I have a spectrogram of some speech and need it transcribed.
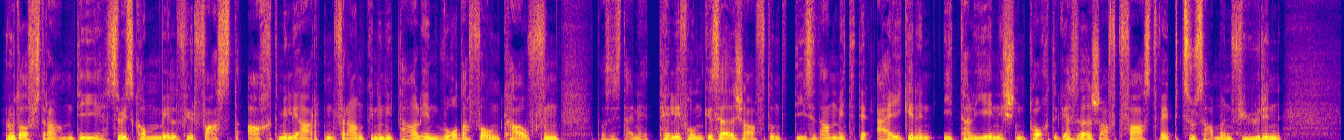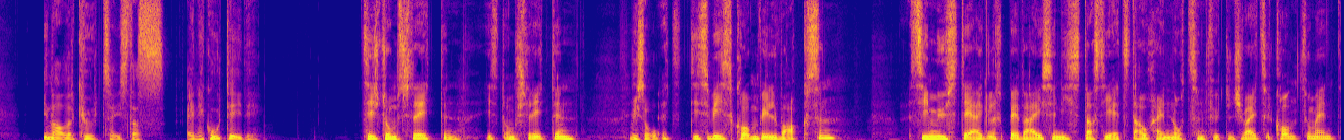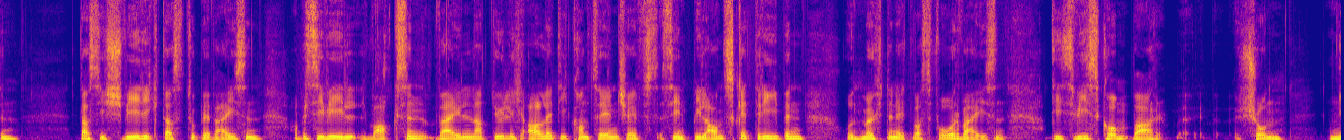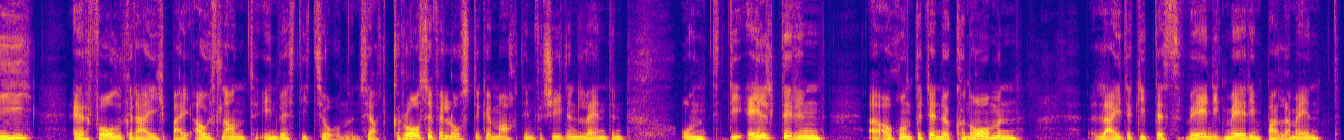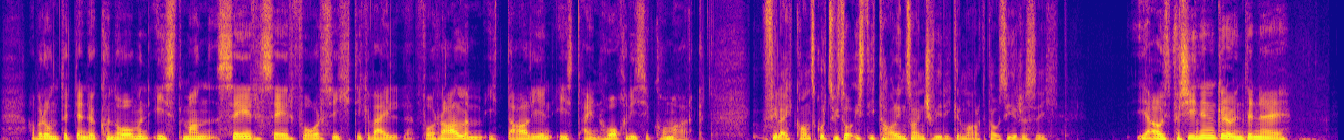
Rudolf Strahm, die Swisscom will für fast 8 Milliarden Franken in Italien Vodafone kaufen. Das ist eine Telefongesellschaft und diese dann mit der eigenen italienischen Tochtergesellschaft Fastweb zusammenführen. In aller Kürze ist das eine gute Idee. Sie ist umstritten. Ist umstritten. Wieso? Die Swisscom will wachsen. Sie müsste eigentlich beweisen, dass sie jetzt auch einen Nutzen für den Schweizer Konsumenten das ist schwierig, das zu beweisen. Aber sie will wachsen, weil natürlich alle die Konzernchefs sind bilanzgetrieben und möchten etwas vorweisen. Die Swisscom war schon nie erfolgreich bei Auslandinvestitionen. Sie hat große Verluste gemacht in verschiedenen Ländern und die Älteren, äh, auch unter den Ökonomen, Leider gibt es wenig mehr im Parlament, aber unter den Ökonomen ist man sehr, sehr vorsichtig, weil vor allem Italien ist ein Hochrisikomarkt. Vielleicht ganz kurz, wieso ist Italien so ein schwieriger Markt aus Ihrer Sicht? Ja, aus verschiedenen Gründen. Äh,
